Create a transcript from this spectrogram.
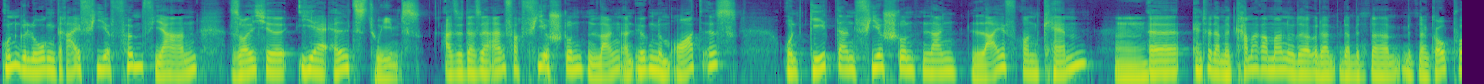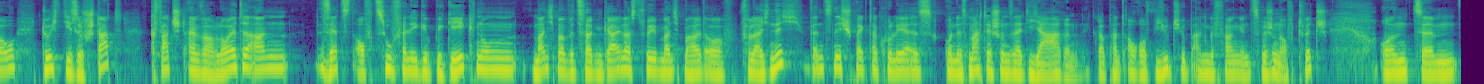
ungelogen drei, vier, fünf Jahren solche IRL-Streams. Also, dass er einfach vier Stunden lang an irgendeinem Ort ist und geht dann vier Stunden lang live on cam, mhm. äh, entweder mit Kameramann oder, oder, oder mit, einer, mit einer GoPro, durch diese Stadt, quatscht einfach Leute an, setzt auf zufällige Begegnungen. Manchmal wird es halt ein geiler Stream, manchmal halt auch vielleicht nicht, wenn es nicht spektakulär ist. Und das macht er schon seit Jahren. Ich glaube, hat auch auf YouTube angefangen, inzwischen auf Twitch. Und ähm,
